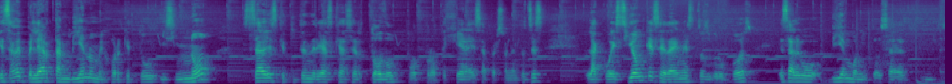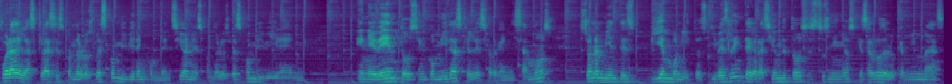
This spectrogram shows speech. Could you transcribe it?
que sabe pelear tan bien o mejor que tú y si no, sabes que tú tendrías que hacer todo por proteger a esa persona. Entonces, la cohesión que se da en estos grupos es algo bien bonito. O sea, fuera de las clases, cuando los ves convivir en convenciones, cuando los ves convivir en, en eventos, en comidas que les organizamos, son ambientes bien bonitos. Y ves la integración de todos estos niños, que es algo de lo que a mí más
